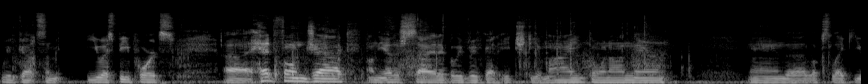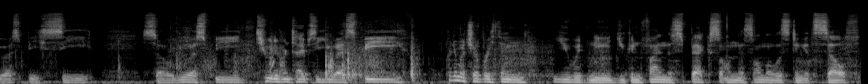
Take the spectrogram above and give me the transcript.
we've got some USB ports, uh, headphone jack. On the other side, I believe we've got HDMI going on there and uh, looks like USB-C. So USB, two different types of USB, pretty much everything you would need. You can find the specs on this on the listing itself,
